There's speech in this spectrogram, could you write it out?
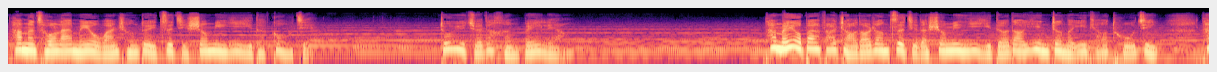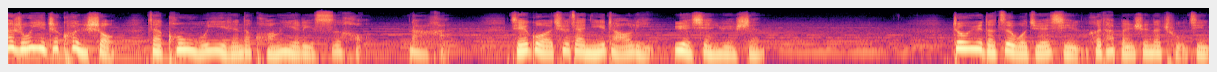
他们从来没有完成对自己生命意义的构建。周玉觉得很悲凉，他没有办法找到让自己的生命意义得到印证的一条途径，他如一只困兽，在空无一人的狂野里嘶吼、呐喊，结果却在泥沼里越陷越深。周玉的自我觉醒和他本身的处境，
